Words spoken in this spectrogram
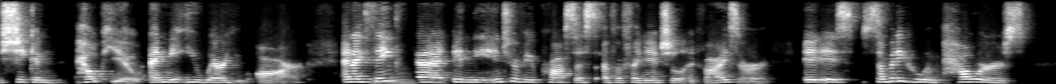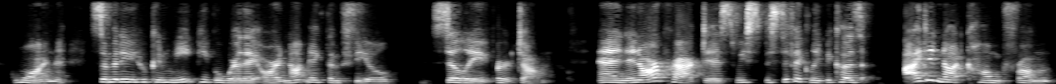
She can help you and meet you where you are." And I think mm. that in the interview process of a financial advisor, it is somebody who empowers one, somebody who can meet people where they are and not make them feel silly or dumb. And in our practice, we specifically, because I did not come from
